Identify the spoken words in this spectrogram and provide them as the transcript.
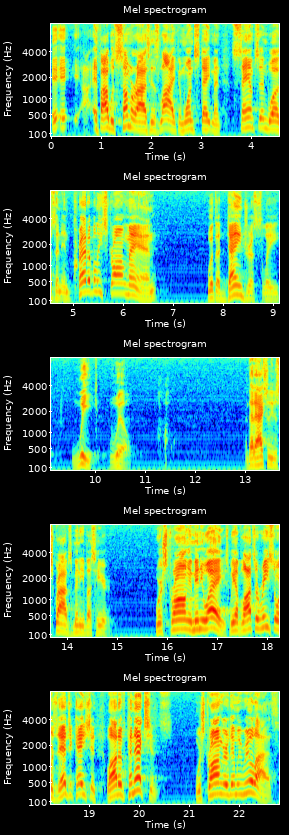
it, it, if I would summarize his life in one statement, Samson was an incredibly strong man with a dangerously weak will. And that actually describes many of us here. We're strong in many ways. We have lots of resources, education, a lot of connections. We're stronger than we realize,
